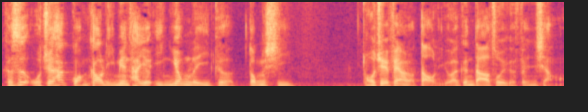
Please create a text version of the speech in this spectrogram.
可是我觉得它广告里面它有引用了一个东西，我觉得非常有道理，我要跟大家做一个分享哦。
